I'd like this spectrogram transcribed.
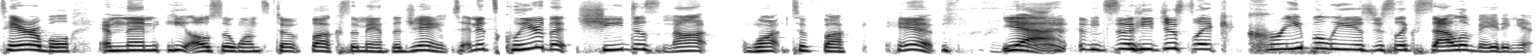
terrible. And then he also wants to fuck Samantha James, and it's clear that she does not want to fuck him. yeah And so he just like creepily is just like salivating it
